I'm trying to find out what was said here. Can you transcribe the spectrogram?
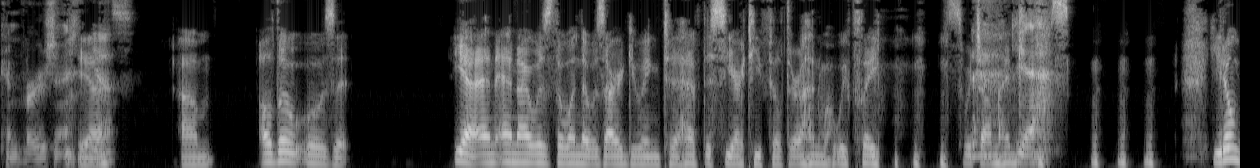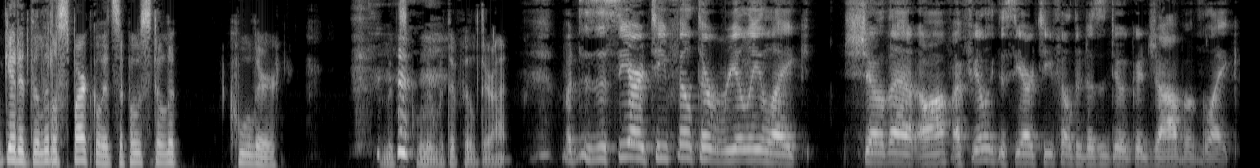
conversion. yeah. Yes. Um, although what was it? Yeah, and and I was the one that was arguing to have the CRT filter on while we played Switch Online Yeah. games. you don't get it. The little sparkle. It's supposed to look cooler. It looks cooler with the filter on. But does the CRT filter really like show that off? I feel like the CRT filter doesn't do a good job of like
